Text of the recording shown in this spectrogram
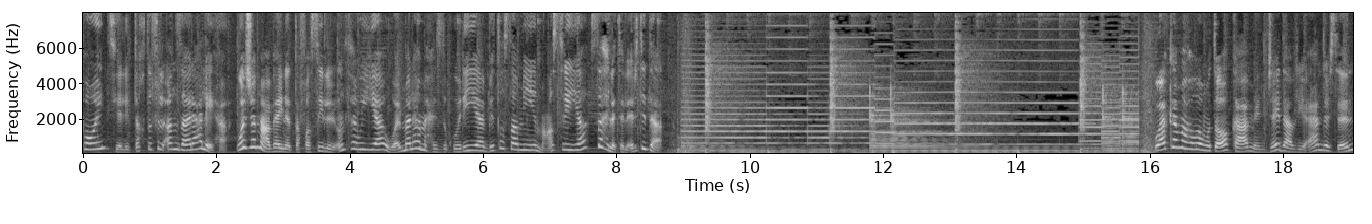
point يلي بتخطف الأنظار عليها وجمع بين التفاصيل الأنثوية والملامح الذكورية بتصاميم عصرية سهلة الارتداء. وكما هو متوقع من JW Anderson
